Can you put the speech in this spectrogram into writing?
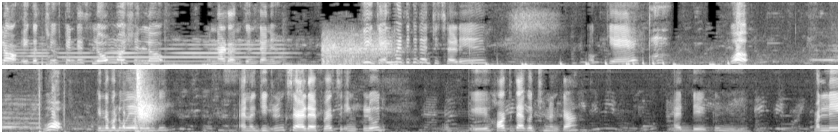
స్లో ఇక్కడ చూస్తుంటే స్లో మోషన్లో ఉన్నాడు అనుకుంటాను. ఈ జైలు వెతికితే వచ్చేసాడు ఓకే. ఓ. ఓ. కింద పడిపోయారు ఏంటి? Energy drink side effects include okay heart attack వచ్చిందంట. హెడ్ ఏక్ మళ్ళీ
